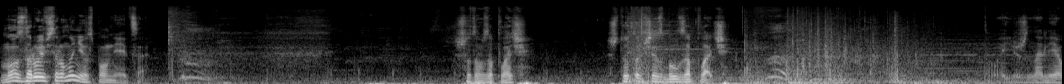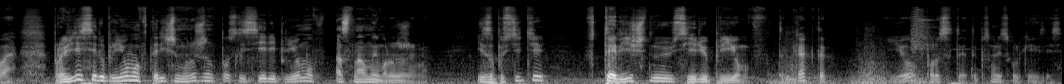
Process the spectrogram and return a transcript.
Но здоровье все равно не восполняется Что там за плач? Что там сейчас был за плач? Твою же налево Проведи серию приемов вторичным оружием После серии приемов основным оружием И запустите вторичную серию приемов Так как так? Ё, просто ты, ты посмотри, сколько их здесь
